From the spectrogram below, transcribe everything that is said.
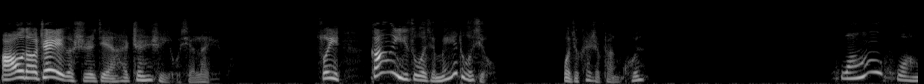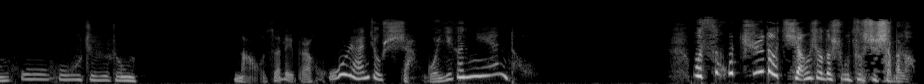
熬到这个时间还真是有些累了，所以刚一坐下没多久，我就开始犯困。恍恍惚惚之中，脑子里边忽然就闪过一个念头：我似乎知道墙上的数字是什么了。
